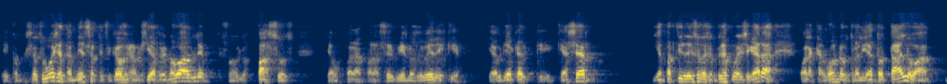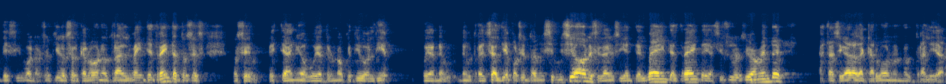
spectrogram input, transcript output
eh, compensar su huella, también certificados de energía renovable, que son los pasos digamos, para, para hacer bien los deberes que, que habría que, que, hacer. Y a partir de eso las empresas pueden llegar a, a la carbono neutralidad total o a decir, bueno, yo quiero ser carbono neutral el 2030, entonces, no sé, este año voy a tener un objetivo del 10, voy a neutralizar el 10% de mis emisiones, el año siguiente el 20, el 30 y así sucesivamente hasta llegar a la carbono neutralidad.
